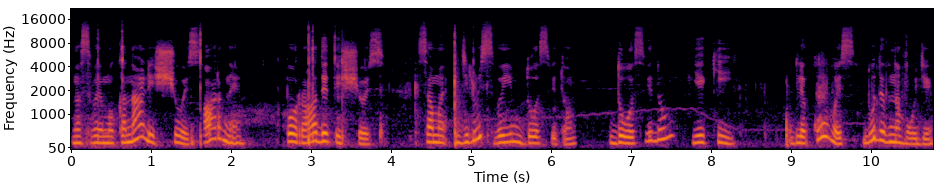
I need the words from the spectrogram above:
на своєму каналі щось гарне, порадити щось. Саме ділюсь своїм досвідом. Досвідом, який для когось буде в нагоді.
